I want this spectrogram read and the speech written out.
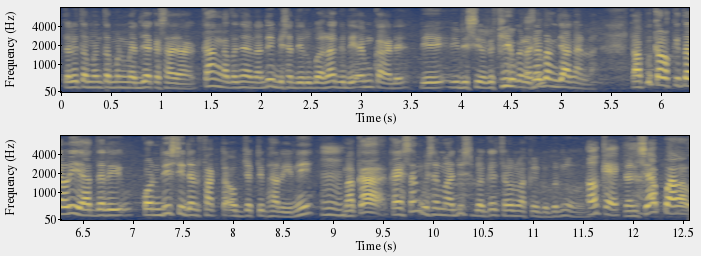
dari teman-teman media ke saya, Kang katanya nanti bisa dirubah lagi di MK di, di judicial review kan saya bilang janganlah. Tapi kalau kita lihat dari kondisi dan fakta objektif hari ini, mm. maka Kaisang bisa maju sebagai calon wakil gubernur. Oke. Okay. Dan siapa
